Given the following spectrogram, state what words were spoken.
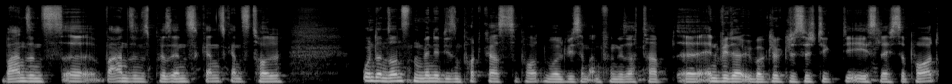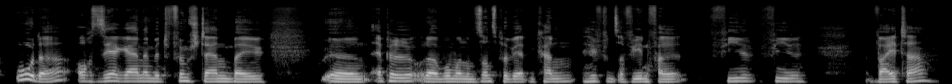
Wahnsinns, äh, Wahnsinnspräsenz, ganz, ganz toll. Und ansonsten, wenn ihr diesen Podcast supporten wollt, wie ich es am Anfang gesagt habe, äh, entweder über glücklichsüchtig.de slash support oder auch sehr gerne mit fünf Sternen bei äh, Apple oder wo man uns sonst bewerten kann, hilft uns auf jeden Fall viel, viel weiter.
